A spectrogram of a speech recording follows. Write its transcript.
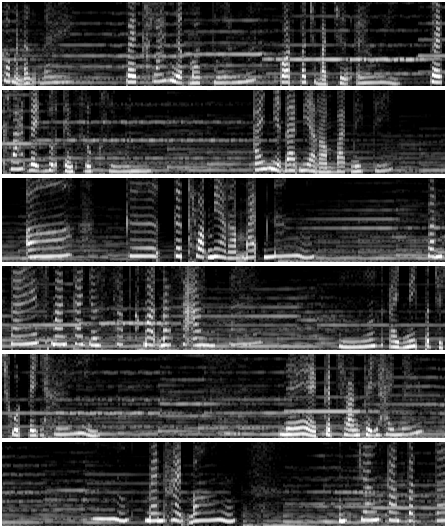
ក៏មិនដឹងដែរពេលខ្លះងើបមកទន់ណាគាត់ក៏ច្បាច់ជើងឲ្យពេលខ្លះដេកលក់ទាំងស្រុះខ្លួនឯងមានដែរមានអារម្មណ៍បែបនេះទេអគឺគឺធ្លាប់មានអារម្មណ៍បែបហ្នឹងប៉ុន្តែស្មានតែយកសັບខ្មោចមកសាក់ឲ្យតាហឹមឯងនេះពិតជាឈួតពេកហើយ ណែគិតច្រើនពេកហើយណាហឹមមែនហើយបងអញ្ចឹងតាមពិតទៅ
